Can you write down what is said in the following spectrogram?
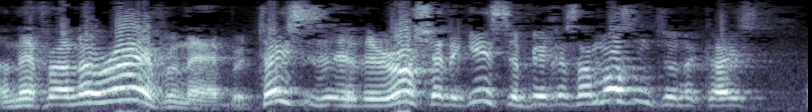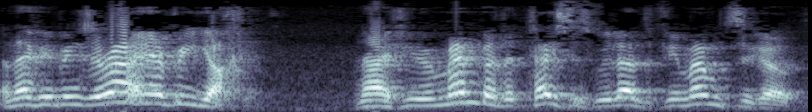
And therefore no raya from there. But Taisus, uh, the Rosh had a gisa bichas hamazon a and therefore he brings a raya every yachid. Now, if you remember the Taisus we learned a few moments ago,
